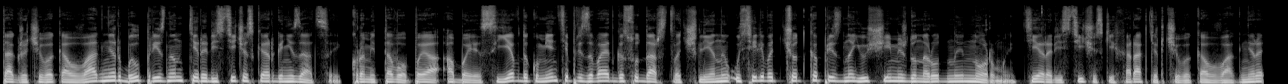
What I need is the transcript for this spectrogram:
Также ЧВК «Вагнер» был признан террористической организацией. Кроме того, ПА АБСЕ в документе призывает государства-члены усиливать четко признающие международные нормы, террористический характер ЧВК «Вагнера»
